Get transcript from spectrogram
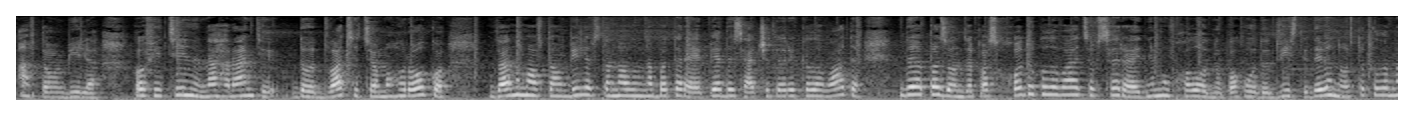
автомобіля офіційний на гарантії до 2027 року. В даному автомобілі встановлена батарея 54 кВт, діапазон запасу ходу коливається в середньому в холодну погоду 290 км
